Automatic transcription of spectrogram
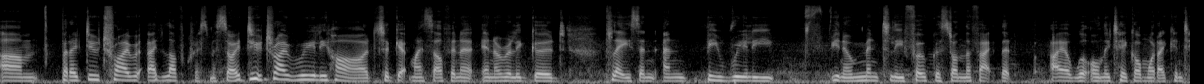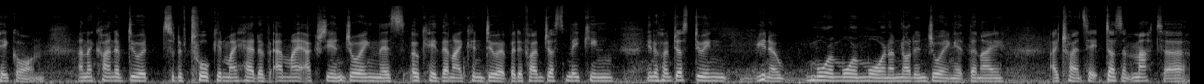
Um, but I do try. I love Christmas, so I do try really hard to get myself in a in a really good place and and be really, you know, mentally focused on the fact that I will only take on what I can take on. And I kind of do a sort of talk in my head of, am I actually enjoying this? Okay, then I can do it. But if I'm just making, you know, if I'm just doing, you know, more and more and more and I'm not enjoying it, then I, I try and say it doesn't matter,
